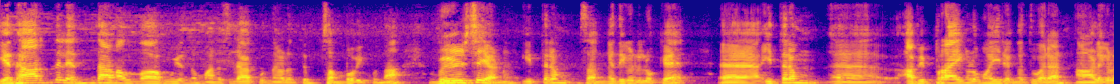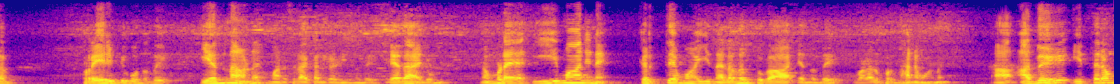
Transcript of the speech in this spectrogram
യഥാർത്ഥത്തിൽ എന്താണ് അള്ളാഹു എന്ന് മനസ്സിലാക്കുന്നിടത്ത് സംഭവിക്കുന്ന വീഴ്ചയാണ് ഇത്തരം സംഗതികളിലൊക്കെ ഇത്തരം അഭിപ്രായങ്ങളുമായി രംഗത്ത് വരാൻ ആളുകളെ പ്രേരിപ്പിക്കുന്നത് എന്നാണ് മനസ്സിലാക്കാൻ കഴിയുന്നത്. ഏതായാലും നമ്മുടെ ഈമാനിനെ കൃത്യമായി നിലനിർത്തുക എന്നത് വളരെ പ്രധാനമാണ്. അത് ഇത്തരം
